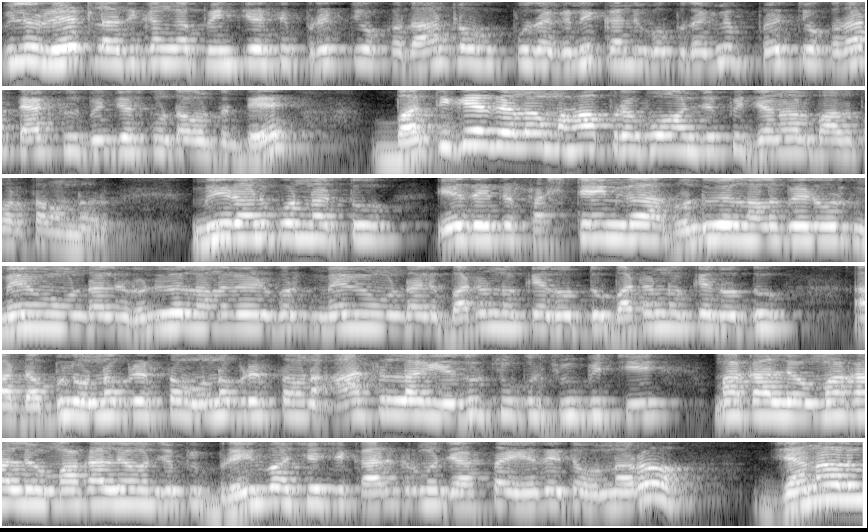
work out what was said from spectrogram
వీళ్ళు రేట్లు అధికంగా పెంచేసి ప్రతి ఒక్క దాంట్లో ఉప్పు దగ్గరని కందిపప్పు దగ్గరని ప్రతి ఒక్క దాంట్లో ట్యాక్సులు పెంచేసుకుంటా ఉంటుంటే బతికేది ఎలా మహాప్రభు అని చెప్పి జనాలు బాధపడతా ఉన్నారు. మీరు అనుకున్నట్టు ఏదైతే సస్టైన్గా రెండు వేల నలభై ఏడు వరకు మేమే ఉండాలి రెండు వేల నలభై ఏడు వరకు మేమే ఉండాలి బటన్ నొక్కేది వద్దు బటన్ నొక్కేది వద్దు ఆ డబ్బులు ఉన్నప్పుడు ఇస్తాం ఉన్నప్పుడు ఇస్తాం అని ఆశల్లాగా ఎదురు చూపులు చూపించి మా కాళ్ళు లేవు మా కాళ్ళు లేవు మా కాళ్ళు లేవు అని చెప్పి బ్రెయిన్ వాష్ చేసే కార్యక్రమం చేస్తా ఏదైతే ఉన్నారో జనాలు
